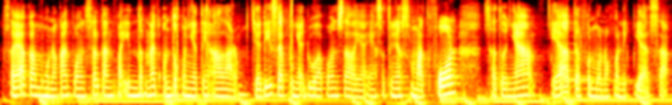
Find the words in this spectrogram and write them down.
saya akan menggunakan ponsel tanpa internet untuk menyeting alarm. Jadi saya punya dua ponsel ya, yang satunya smartphone, satunya ya telepon monofonik biasa.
